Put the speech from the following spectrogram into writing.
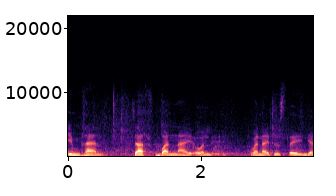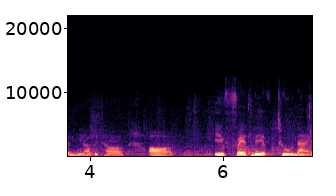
implant, just one night only, one night to stay in Yanhee Hospital, or if facelift, two nights.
